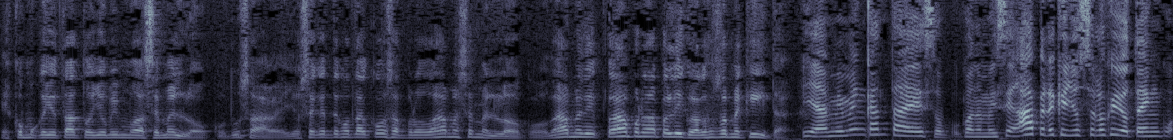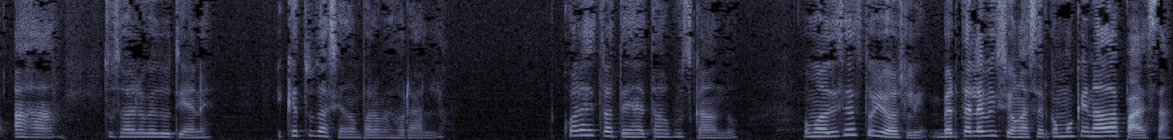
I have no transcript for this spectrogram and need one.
Es como que yo trato yo mismo de hacerme el loco, tú sabes. Yo sé que tengo tal cosa, pero déjame hacerme el loco. Déjame, déjame poner una película, que eso se me quita. Y a mí me encanta eso. Cuando me dicen, ah, pero es que yo sé lo que yo tengo. Ajá, tú sabes lo que tú tienes. ¿Y qué tú estás haciendo para mejorarlo? ¿Cuáles estrategias estás buscando? Como dices tú, Joshly, ver televisión, hacer como que nada pasa.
